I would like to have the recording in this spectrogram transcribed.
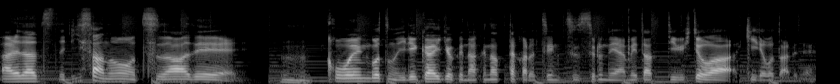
あれだっつって、リサのツアーで、うん。公演ごとの入れ替え曲なくなったから全通するのやめたっていう人は聞いたことあるね。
